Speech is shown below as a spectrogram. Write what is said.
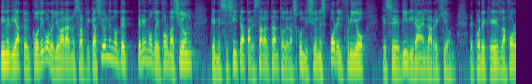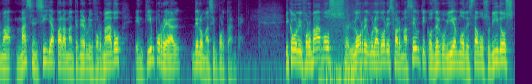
De inmediato el código lo llevará a nuestra aplicación en donde tenemos la información que necesita para estar al tanto de las condiciones por el frío que se vivirá en la región. Recuerde que es la forma más sencilla para mantenerlo informado en tiempo real de lo más importante. Y como lo informamos, los reguladores farmacéuticos del gobierno de Estados Unidos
